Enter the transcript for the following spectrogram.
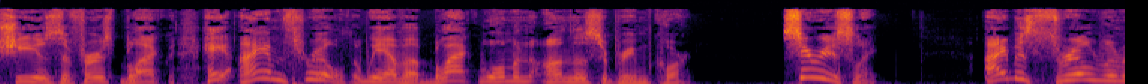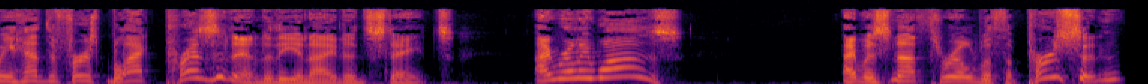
she is the first black. Hey, I am thrilled that we have a black woman on the Supreme Court. Seriously. I was thrilled when we had the first black president of the United States. I really was. I was not thrilled with the person,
